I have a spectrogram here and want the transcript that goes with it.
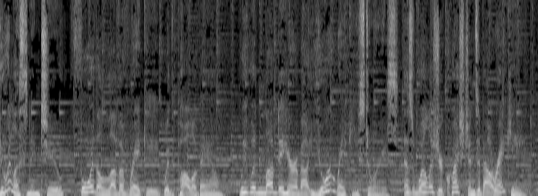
You're listening to For the Love of Reiki with Paula Vale. We would love to hear about your Reiki stories as well as your questions about Reiki.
